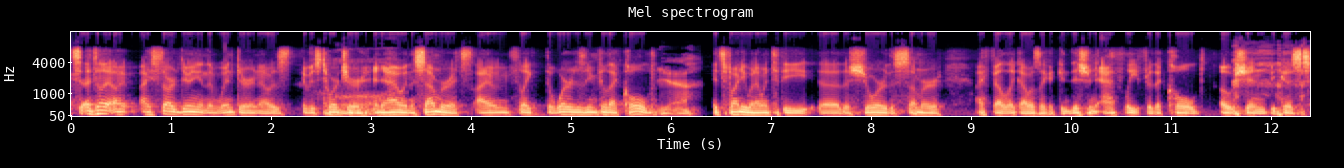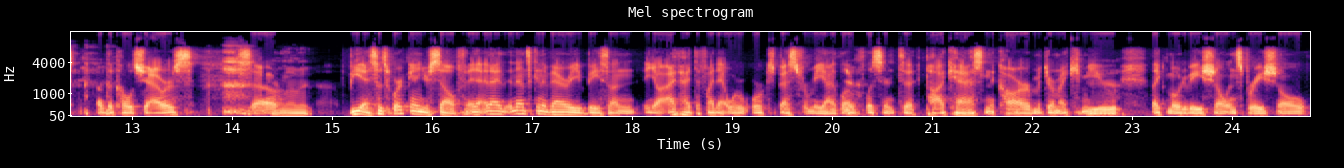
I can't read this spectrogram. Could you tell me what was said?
So until I, I started doing it in the winter and I was it was torture. Oh. And now in the summer, it's I don't feel like the water doesn't even feel that cold. Yeah, It's funny when I went to the uh, the shore this summer, I felt like I was like a conditioned athlete for the cold ocean because of the cold showers. So I love it. But yeah, so it's working on yourself, and and, I, and that's going to vary based on you know I've had to find out what works best for me. I love Yeah. listening to podcasts in the car during my commute, like motivational, inspirational,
